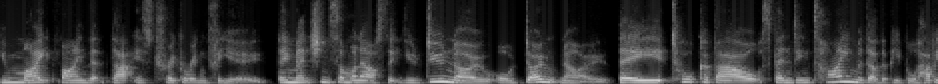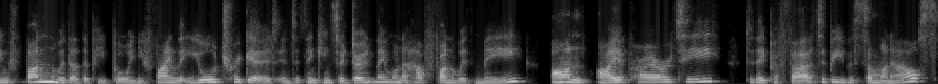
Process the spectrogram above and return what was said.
you might find that that is triggering for you. They mention someone else that you do know or don't know. They talk about spending time with other people, having fun with other people, and you find that you're triggered into thinking, so don't they want to have fun with me? Aren't I a priority? Do they prefer to be with someone else?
